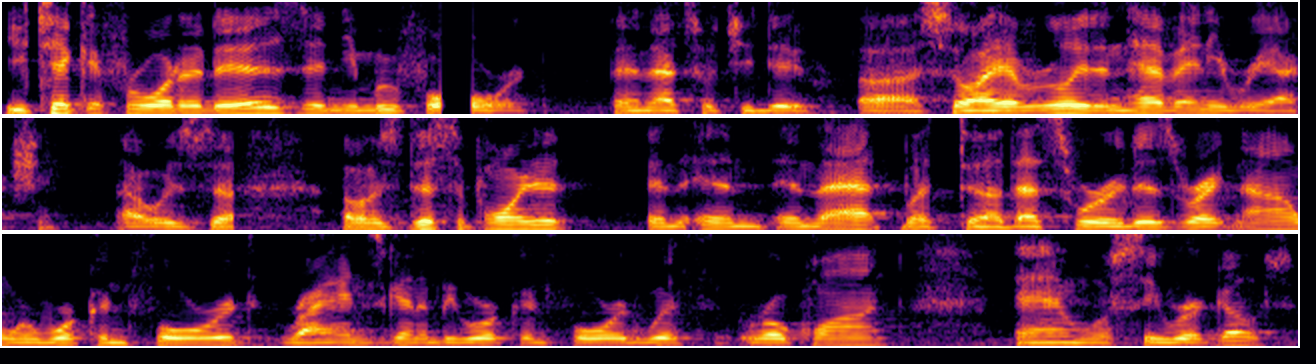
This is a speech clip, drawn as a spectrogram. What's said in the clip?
you take it for what it is, and you move forward, and that's what you do. So I really didn't have any reaction. I was I was disappointed in that, but that's where it is right now. We're working forward. Ryan's going to be working forward with Roquan, and we'll see where it goes.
